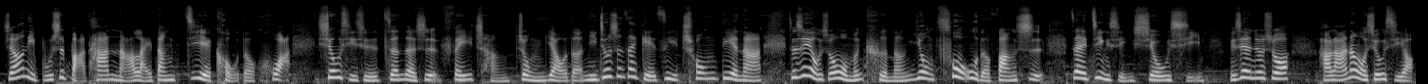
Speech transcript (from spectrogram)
只要你不是把它拿来当借口的话，休息其实真的是非常重要的。你就是在给自己充电啊！只是有时候我们可能用错误的方式在进行休息。有些人就说：“好啦，那我休息哦，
